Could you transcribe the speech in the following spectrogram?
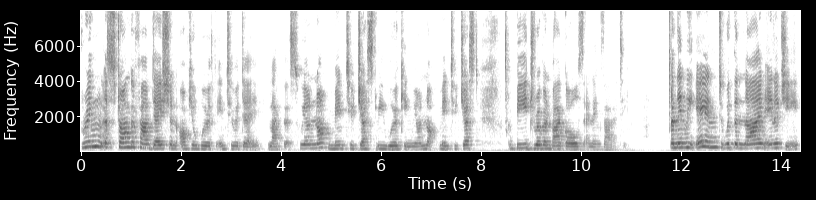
bring a stronger foundation of your worth into a day like this. We are not meant to just be working, we are not meant to just be driven by goals and anxiety. And then we end with the nine energy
